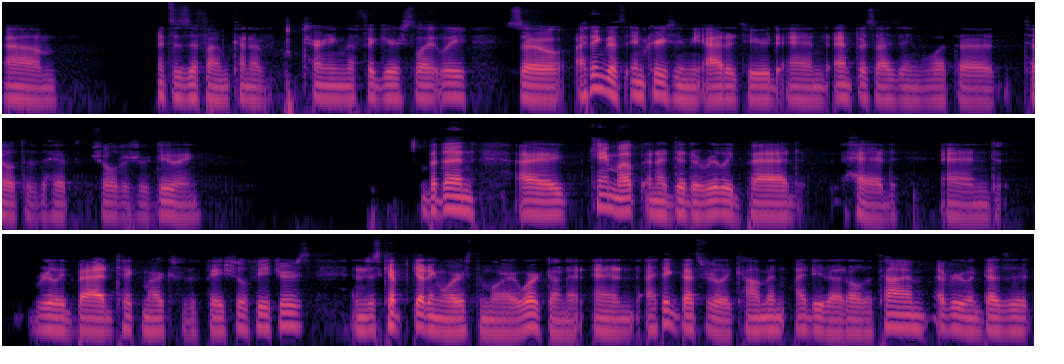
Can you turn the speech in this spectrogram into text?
Um, it's as if I'm kind of turning the figure slightly. So I think that's increasing the attitude and emphasizing what the tilt of the hips and shoulders are doing. But then I came up and I did a really bad head and really bad tick marks for the facial features and it just kept getting worse the more I worked on it. And I think that's really common. I do that all the time. Everyone does it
